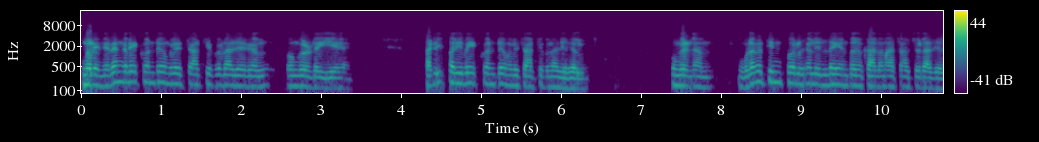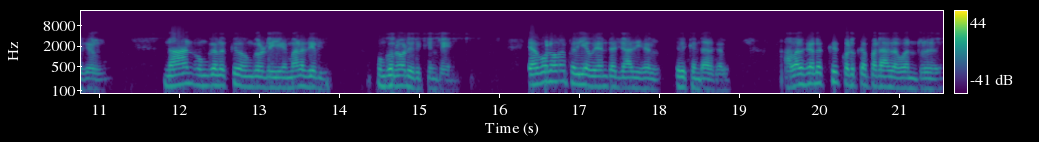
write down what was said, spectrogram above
உங்களுடைய நிறங்களை கொண்டு உங்களை சாட்சிக் கொள்ளாதீர்கள். உங்களுடைய படிப்பறிவை கொண்டு உங்களை சாட்சிக் கொள்ளாதீர்கள். உங்களிடம் உலகத்தின் பொருள்கள் இல்லை என்பதன் காரணமாக சாட்சி விடாதீர்கள் நான் உங்களுக்கு உங்களுடைய மனதில் உங்களோடு இருக்கின்றேன். எவ்வளவு பெரிய உயர்ந்த ஜாதிகள் இருக்கின்றார்கள். அவர்களுக்கு கொடுக்கப்படாத ஒன்று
